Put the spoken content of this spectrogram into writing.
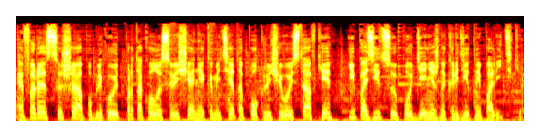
ФРС США публикует протоколы совещания Комитета по ключевой ставке и позицию по денежно-кредитной политике.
